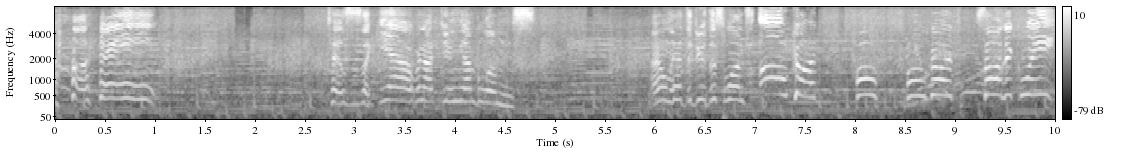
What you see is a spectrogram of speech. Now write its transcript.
Alright. Tails is like, yeah, we're not doing emblems. I only had to do this once. Oh god! Oh, oh god! Sonic, wait!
